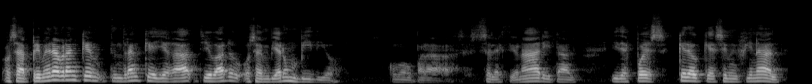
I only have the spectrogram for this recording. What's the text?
O sea, primero habrán que, tendrán que llegar, llevar, o sea, enviar un vídeo, como para seleccionar y tal. Y después creo que semifinal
